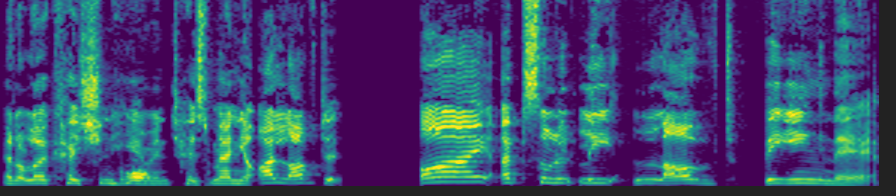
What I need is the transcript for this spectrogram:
at a location here oh. in Tasmania. I loved it. I absolutely loved being there.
